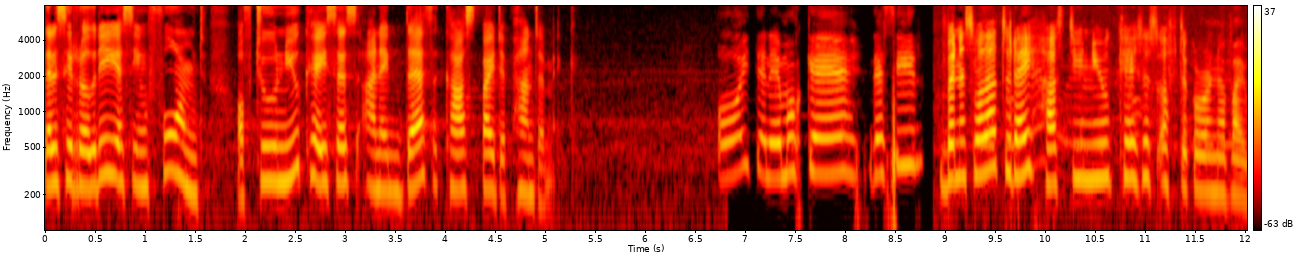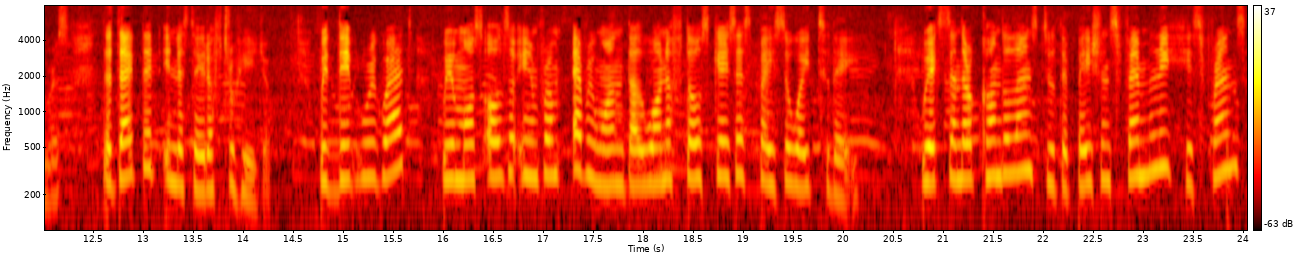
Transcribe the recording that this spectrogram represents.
Delcy Rodriguez informed of two new cases and a death caused by the pandemic. Venezuela today has two new cases of the coronavirus detected in the state of Trujillo. With deep regret, we must also inform everyone that one of those cases passed away today. We extend our condolence to the patient's family, his friends,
